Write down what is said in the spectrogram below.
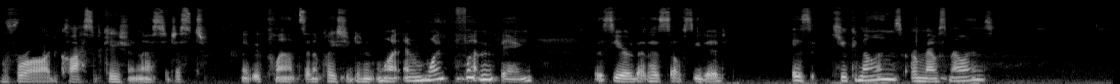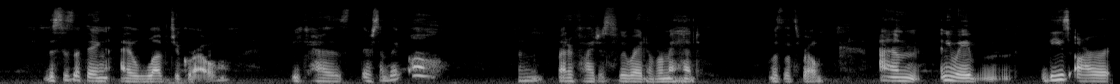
broad classification as to just maybe plants in a place you didn't want. And one fun thing this year that has self seeded is cucamelons or mouse melons. This is a thing I love to grow because there's something, oh, and butterfly just flew right over my head. It was a thrill. Um, anyway, these are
